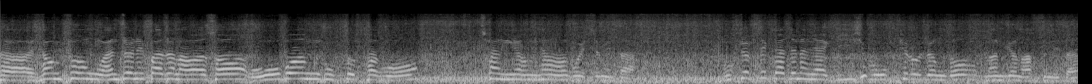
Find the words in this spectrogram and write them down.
자, 현풍 완전히 빠져나와서 5번 국도 타고 창녕 향하고 있습니다. 목적지까지는 약 25km 정도 남겨놨습니다.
